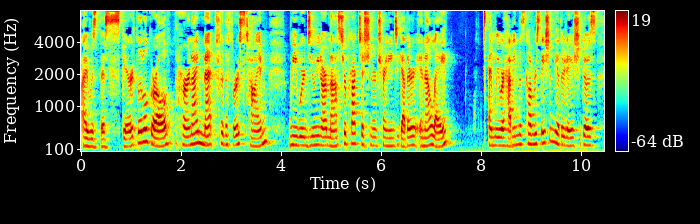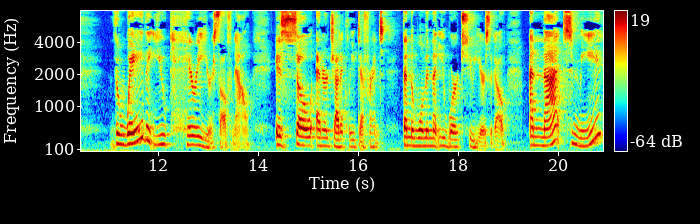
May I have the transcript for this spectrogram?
I was this scared little girl. Her and I met for the first time. We were doing our master practitioner training together in LA. And we were having this conversation the other day. She goes, the way that you carry yourself now is so energetically different than the woman that you were two years ago. And that to me,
